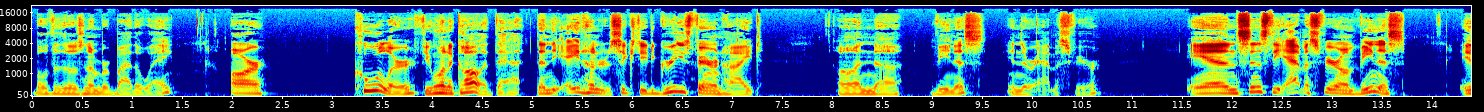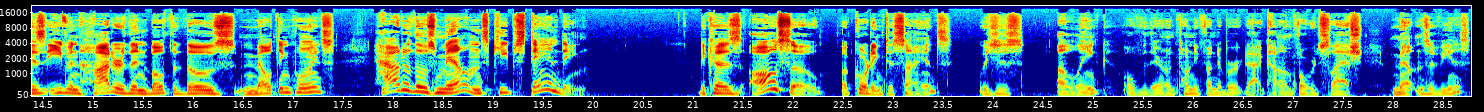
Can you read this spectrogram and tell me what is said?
both of those numbers, by the way, are cooler, if you want to call it that, than the 860 degrees Fahrenheit on uh, Venus in their atmosphere. And since the atmosphere on Venus is even hotter than both of those melting points, how do those mountains keep standing? Because also, according to science, which is a link over there on tonyfunderberg.com forward slash mountains of Venus.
